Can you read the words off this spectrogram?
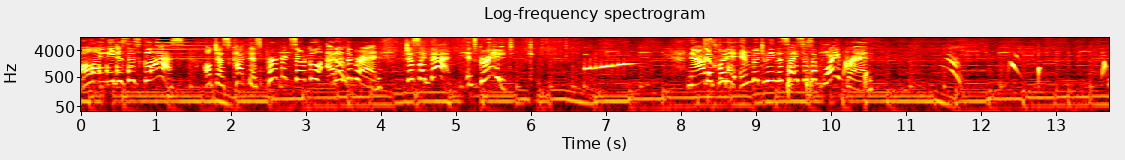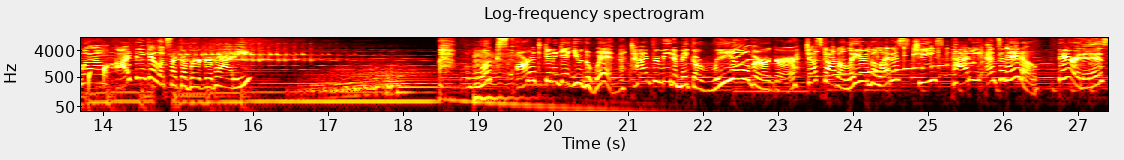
All I need is this glass. I'll just cut this perfect circle out of the bread. Just like that. It's great! Now to put it in between the slices of white bread. Well, I think it looks like a burger patty. Looks aren't gonna get you the win. Time for me to make a real burger. Just gotta layer the lettuce, cheese, patty, and tomato. There it is.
